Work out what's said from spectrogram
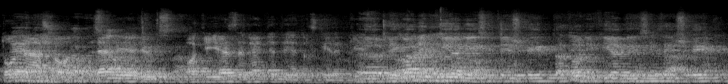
Tonnással lemérjük, aki ezzel egyetért, azt kérem kérjük. Még annyi kiegészítésként, tehát annyi kiegészítésként,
